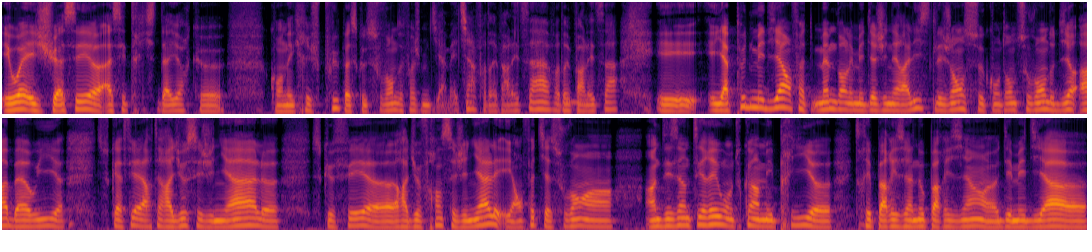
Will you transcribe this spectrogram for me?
et ouais, et je suis assez, euh, assez triste d'ailleurs que qu'on n'écrive plus parce que souvent, des fois, je me dis ah mais tiens, faudrait parler de ça, faudrait parler de ça. Et il y a peu de médias en fait, même dans les médias généralistes, les gens se contentent souvent de dire ah bah oui, euh, ce qu'a fait Arte Radio c'est génial, euh, ce que fait Radio France c'est génial. Et en fait, il y a souvent un, un désintérêt ou en tout cas un mépris euh, très parisiano-parisien euh, des médias euh,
